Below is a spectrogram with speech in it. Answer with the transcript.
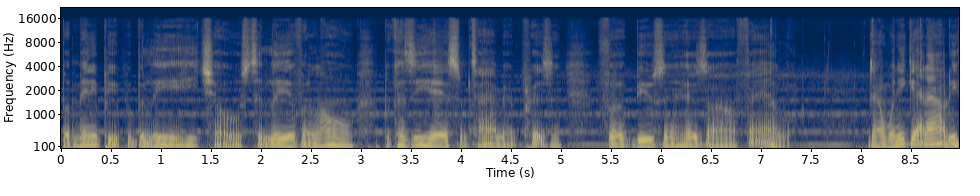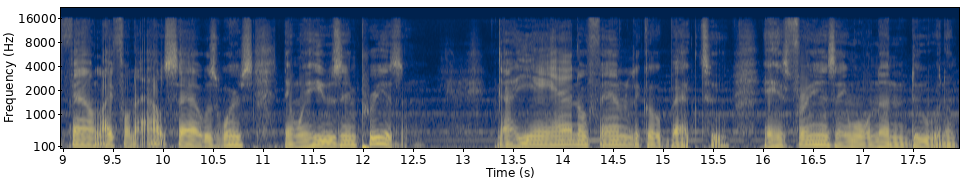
but many people believe he chose to live alone because he had some time in prison for abusing his uh, family. Now, when he got out, he found life on the outside was worse than when he was in prison. Now he ain't had no family to go back to, and his friends ain't want nothing to do with him,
